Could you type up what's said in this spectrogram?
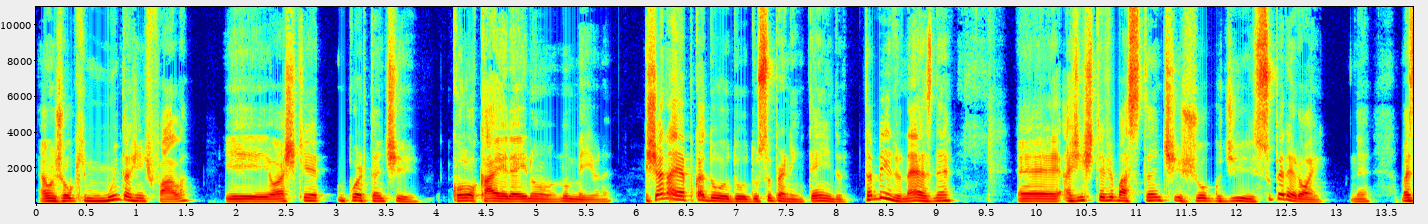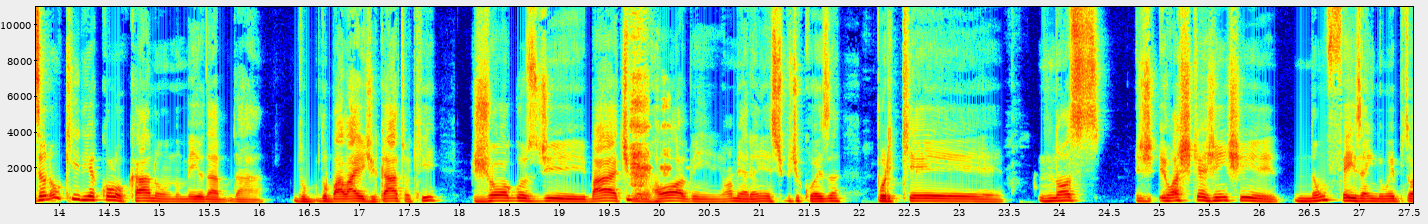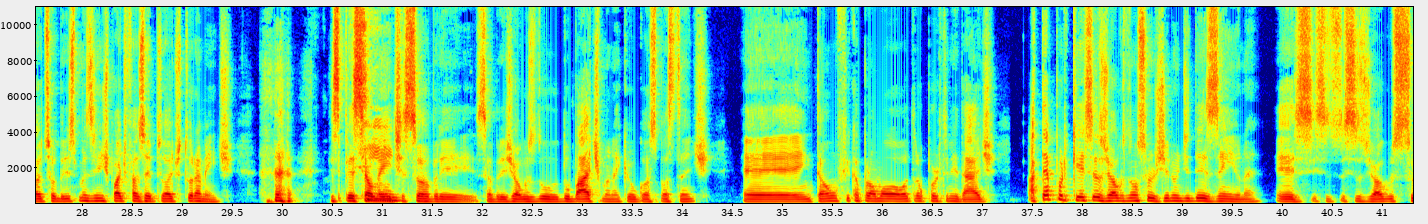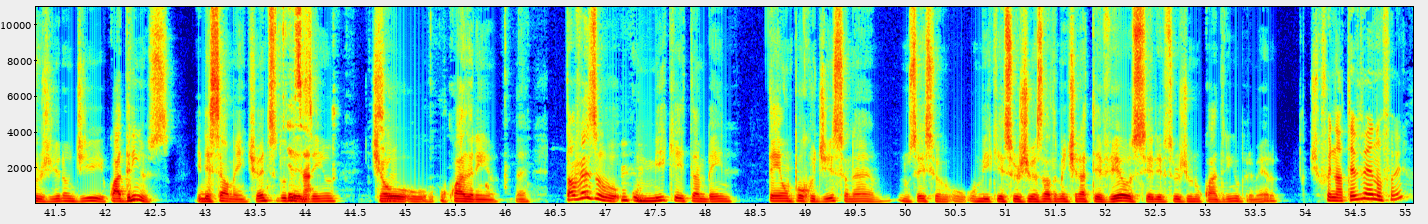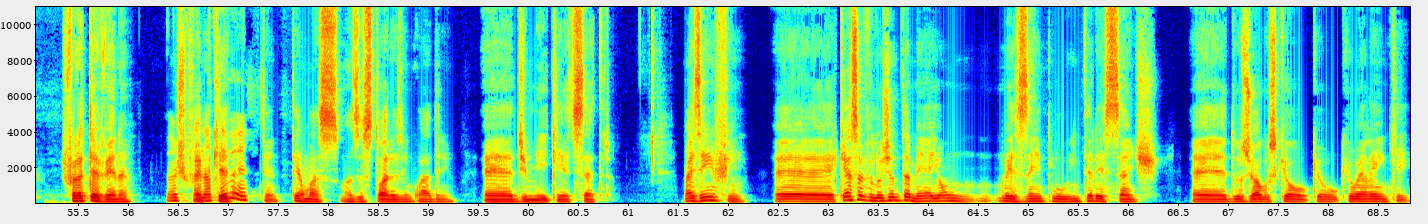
é um jogo que muita gente fala. E eu acho que é importante colocar ele aí no, no meio, né? Já na época do, do, do Super Nintendo, também do NES, né? É, a gente teve bastante jogo de super-herói, né? Mas eu não queria colocar no, no meio da, da do, do balaio de gato aqui jogos de Batman, Robin, Homem-Aranha, esse tipo de coisa, porque nós. Eu acho que a gente não fez ainda um episódio sobre isso, mas a gente pode fazer um episódio futuramente. Especialmente sobre, sobre jogos do, do Batman, né, que eu gosto bastante. É, então fica para uma outra oportunidade. Até porque esses jogos não surgiram de desenho, né? Esses, esses jogos surgiram de quadrinhos, inicialmente. Antes do Exato. desenho tinha o, o, quadrinho, né? Talvez o, uhum. o, Mickey também tenha um pouco disso, né? Não sei se o, o, Mickey surgiu exatamente na TV ou se ele surgiu no quadrinho primeiro. Acho que foi na TV, não foi? Acho que foi na TV, né? Eu acho que foi é na TV. Tem, tem umas, umas histórias em quadrinho é, de Mickey, etc. Mas enfim, é, Castle of Illusion também aí é um, um exemplo interessante é, dos jogos que eu, que, eu, que eu elenquei.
